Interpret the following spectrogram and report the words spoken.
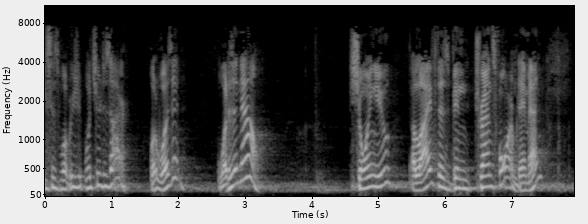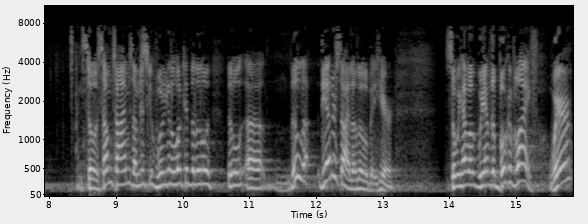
He says, what your, what's your desire? What was it? What is it now? Showing you a life that's been transformed. Amen. And so sometimes I'm just, we're going to look at the little, little, uh, little, the other side a little bit here. So we have a, we have the book of life. Where?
